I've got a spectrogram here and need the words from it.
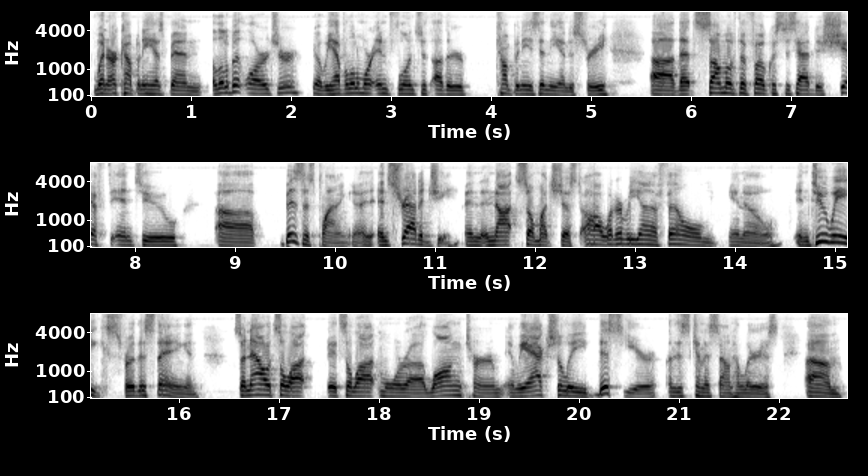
when our company has been a little bit larger. You know, we have a little more influence with other companies in the industry, uh, that some of the focus has had to shift into uh, business planning and, strategy, and, and, not so much just oh, what are we gonna film, you know, in two weeks for this thing, and so now it's a lot it's a lot more uh, long term, and we actually this year, and this is gonna sound hilarious. Um,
